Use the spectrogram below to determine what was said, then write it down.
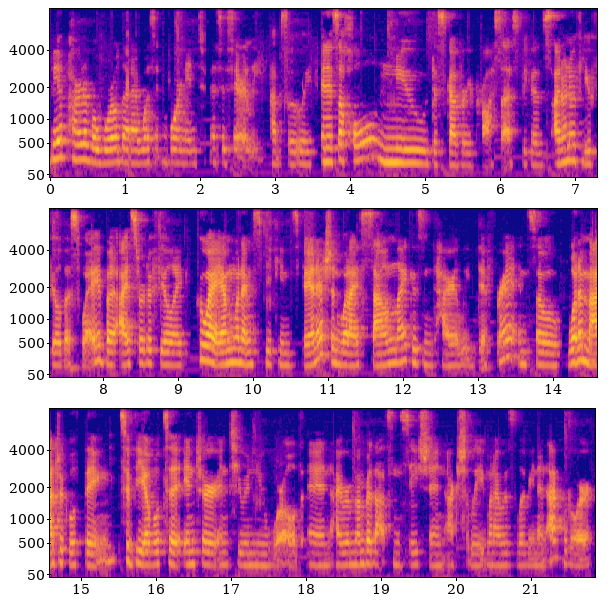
be a part of a world that I wasn't born into necessarily. Absolutely. And it's a whole new discovery process because I don't know if you feel this way, but I sort of feel like who I am when I'm speaking Spanish and what I sound like is entirely different. And so, what a magical thing to be able to enter into a new world. And I remember that sensation actually when I was living in Ecuador.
